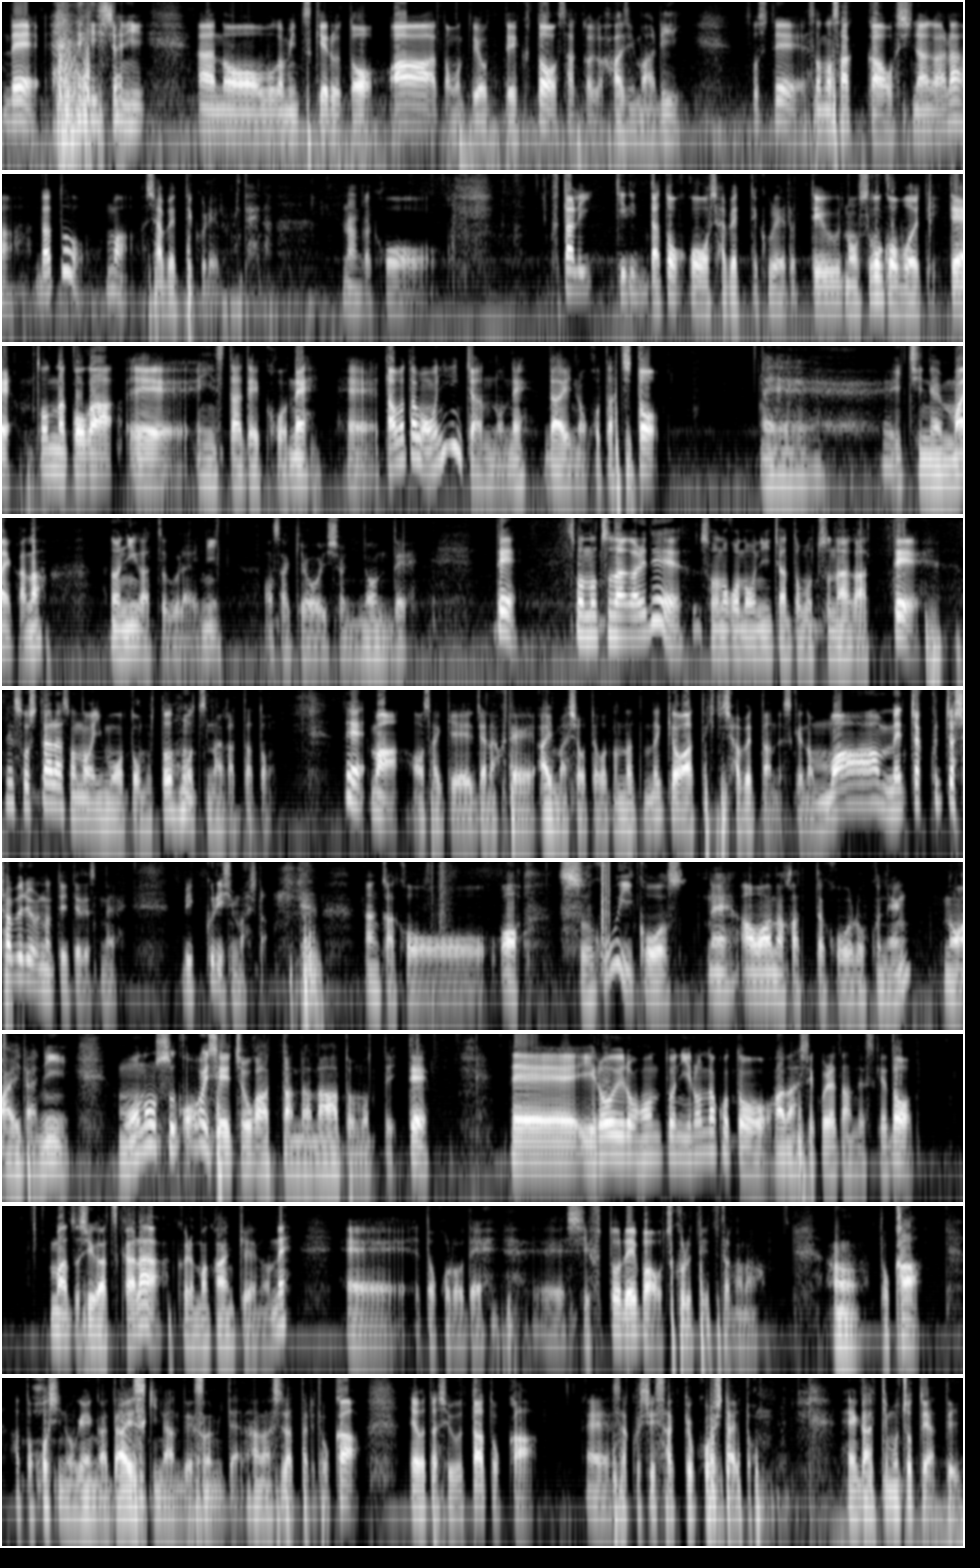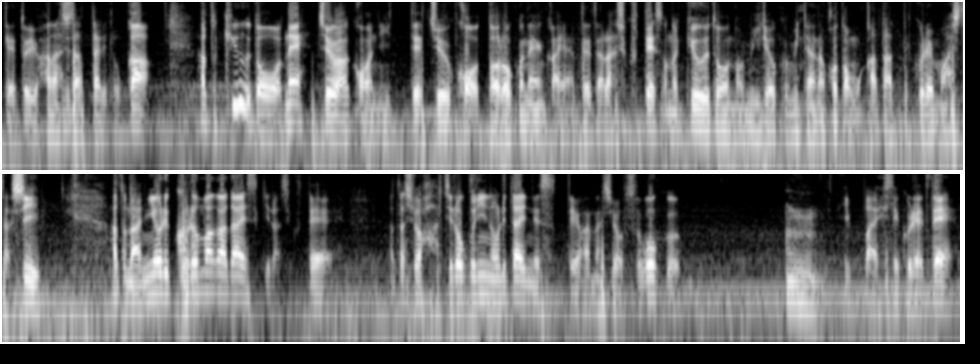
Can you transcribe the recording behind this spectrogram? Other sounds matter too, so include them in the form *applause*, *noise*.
で、*laughs* 一緒に、あの、僕が見つけると、あーと思って寄っていくと、サッカーが始まり、そしてそのサッカーをしながらだと、まあ喋ってくれるみたいな。なんかこう、2人きりだとこう喋ってくれるっていうのをすごく覚えていて、そんな子が、えー、インスタでこうね、えー、たまたまお兄ちゃんのね、代の子たちと、えー、1年前かな、の2月ぐらいにお酒を一緒に飲んで、で、そのつながりで、その子のお兄ちゃんともつながって、で、そしたらその妹ともつながったと。で、まあ、お酒じゃなくて会いましょうってことになったので、今日会ってきて喋ったんですけど、まあ、めちゃくちゃ喋るようになっていてですね、びっくりしました。*laughs* なんかこう、あ、すごいこう、ね、会わなかったこう6年の間に、ものすごい成長があったんだなと思っていて、で、いろいろ本当にいろんなことを話してくれたんですけど、まず4月から車関係のね、えー、ところで、えー、シフトレバーを作るって言ってたかな。うん。とか、あと星野源が大好きなんですみたいな話だったりとか、で、私歌とか、えー、作詞作曲をしたいと。え楽器もちょっとやっていてという話だったりとか、あと弓道をね、中学校に行って中高と6年間やってたらしくて、その弓道の魅力みたいなことも語ってくれましたし、あと何より車が大好きらしくて、私は86に乗りたいんですっていう話をすごくうんいっぱいしてくれて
